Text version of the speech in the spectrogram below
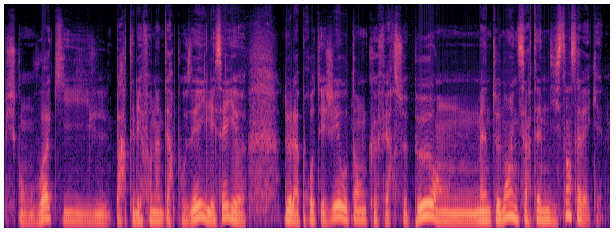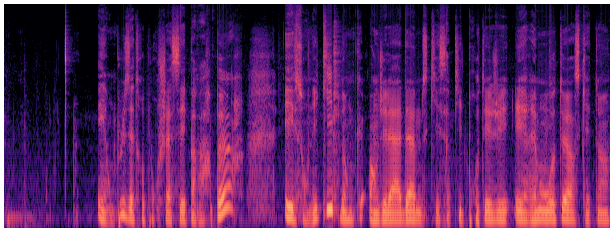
Puisqu'on voit qu'il, par téléphone interposé, il essaye euh, de la protéger autant que faire se peut en maintenant une certaine distance avec elle. Et en plus d'être pourchassé par Harper et son équipe, donc Angela Adams qui est sa petite protégée et Raymond Waters qui est un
